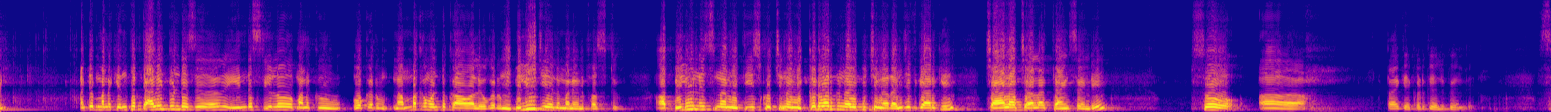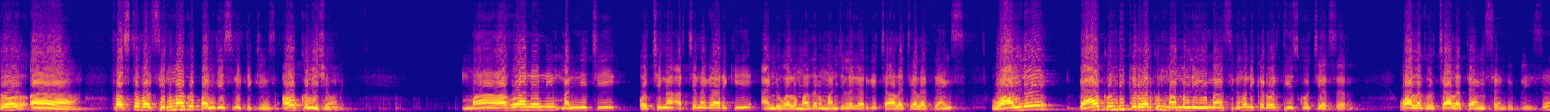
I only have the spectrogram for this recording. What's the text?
అంటే మనకి ఎంత టాలెంట్ ఉండే సార్ ఇండస్ట్రీలో మనకు ఒకరు నమ్మకం అంటూ కావాలి ఒకరు బిలీవ్ చేయాలి మనని ఫస్ట్. ఆ బిలీవ్నెస్ నన్ను తీసుకొచ్చి నన్ను ఇక్కడి వరకు నడిపించిన రంజిత్ గారికి చాలా చాలా థ్యాంక్స్ అండి. సో ట్రాక్ ఎక్కడికి వెళ్ళిపోయింది. సో ఫస్ట్ ఆఫ్ ఆల్ సినిమాకు పనిచేసిన టెక్నీషియన్స్ ఆ ఒక్క నిమిషం అండి. మా ఆహ్వానాన్ని మన్నించి వచ్చిన అర్చన గారికి అండ్ వాళ్ళ మదర్ మంజుల గారికి చాలా చాలా థ్యాంక్స్. వాళ్ళే బ్యాక్ ఉండి ఇక్కడ వరకు మమ్మల్ని మా సినిమాని ఇక్కడ వరకు తీసుకొచ్చారు సార్. వాళ్ళకు చాలా థ్యాంక్స్ అండి ప్లీజ్.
